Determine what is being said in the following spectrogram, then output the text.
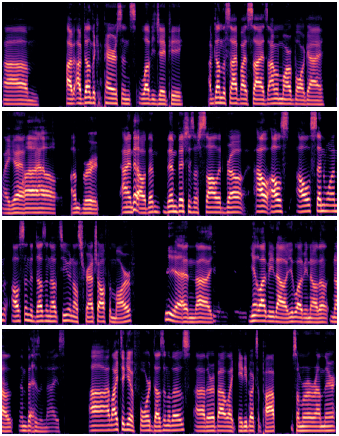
Um, I've I've done the comparisons. Love you, JP. I've done the side by sides. I'm a Marv ball guy. Like yeah, Wow. I'm Bert. I know them them bitches are solid, bro. I'll I'll I'll send one. I'll send a dozen up to you, and I'll scratch off the Marv. Yeah. And uh, you let me know. You let me know. No, them bitches are nice. Uh, I like to give four dozen of those. Uh, they're about like eighty bucks a pop, somewhere around there.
